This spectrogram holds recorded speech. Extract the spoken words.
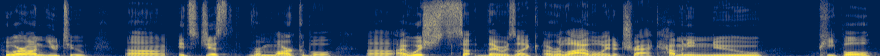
who are on YouTube. Uh, it's just remarkable. Uh, I wish so- there was like a reliable way to track how many new people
